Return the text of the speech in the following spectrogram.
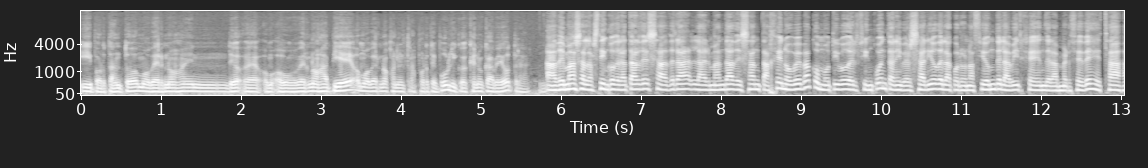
y por tanto movernos, en, de- eh, o, o movernos a pie o movernos con el transporte público, es que no cabe otra. Además, a las 5 de la tarde saldrá la Hermandad de Santa Genoveva con motivo del 50 aniversario de la coronación de la Virgen de las Mercedes. Está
